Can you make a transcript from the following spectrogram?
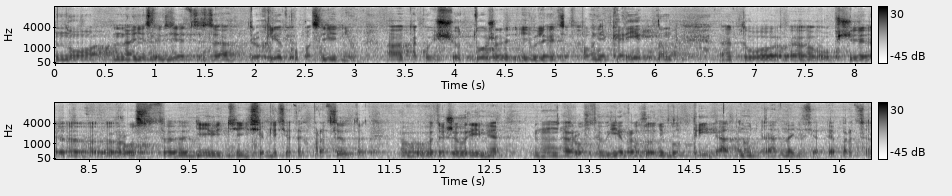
но м, если взять за трехлетку последнюю, а такой счет тоже является вполне корректным, э, то э, общий э, рост э, 9,7%. В это же время рост в еврозоне был 3,1%.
